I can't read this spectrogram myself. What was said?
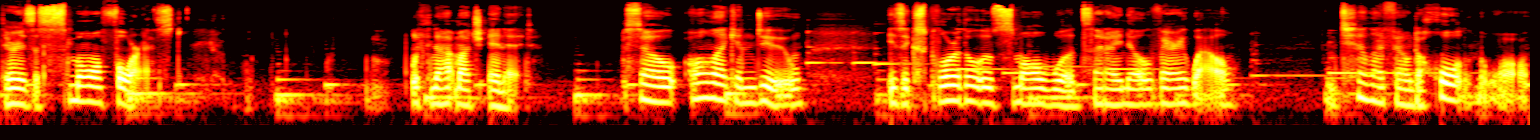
there is a small forest with not much in it. So all I can do is explore those small woods that I know very well until I found a hole in the wall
